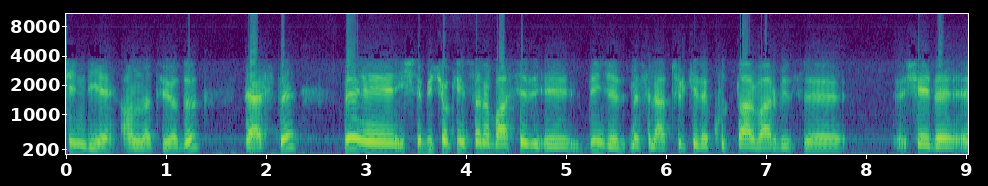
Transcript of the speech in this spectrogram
Çin diye anlatıyordu derste. Ve e, işte birçok insana bahsedince mesela Türkiye'de kurtlar var biz e, şeyde e,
